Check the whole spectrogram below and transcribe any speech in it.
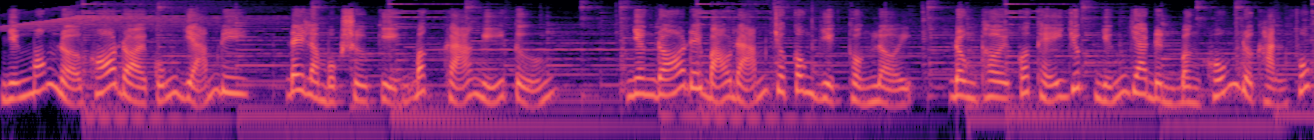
Những món nợ khó đòi cũng giảm đi. Đây là một sự kiện bất khả nghĩ tưởng. Nhân đó để bảo đảm cho công việc thuận lợi, đồng thời có thể giúp những gia đình bần khốn được hạnh phúc,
